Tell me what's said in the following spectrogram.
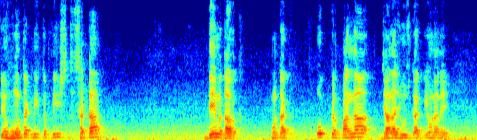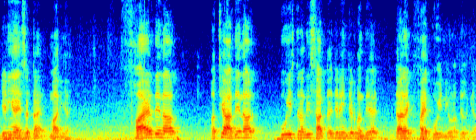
ਤੇ ਹੁਣ ਤੱਕ ਦੀ ਤਫਤੀਸ਼ ਸੱਟਾਂ ਦੇ ਮੁਤਾਬਕ ਹੁਣ ਤੱਕ ਉਹ ਕਿਰਪਾਨਾਂ ਜ਼ਿਆਦਾ ਯੂਜ਼ ਕਰਕੇ ਉਹਨਾਂ ਨੇ ਜਿਹੜੀਆਂ ਇਹ ਸੱਟਾਂ ਮਾਰੀਆਂ। ਫਾਇਰ ਦੇ ਨਾਲ ਹਥਿਆਰ ਦੇ ਨਾਲ ਕੋਈ ਇਸ ਤਰ੍ਹਾਂ ਦੀ ਸੱਟ ਜਿਹੜੇ ਇੰਜਰਡ ਬੰਦੇ ਆ ਡਾਇਰੈਕਟ ਫਾਇਰ ਕੋਈ ਨਹੀਂ ਉਹਨਾਂ ਤੇ ਲੱਗਿਆ।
